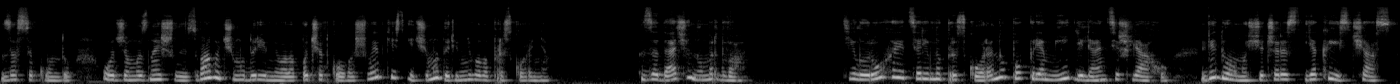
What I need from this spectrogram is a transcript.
за секунду. Отже, ми знайшли з вами, чому дорівнювала початкова швидкість і чому дорівнювало прискорення. Задача номер 2. Тіло рухається рівно прискорено по прямій ділянці шляху. Відомо, що через якийсь час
